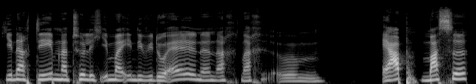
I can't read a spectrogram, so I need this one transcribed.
je nachdem natürlich immer individuell, ne, nach, nach ähm, Erbmasse,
